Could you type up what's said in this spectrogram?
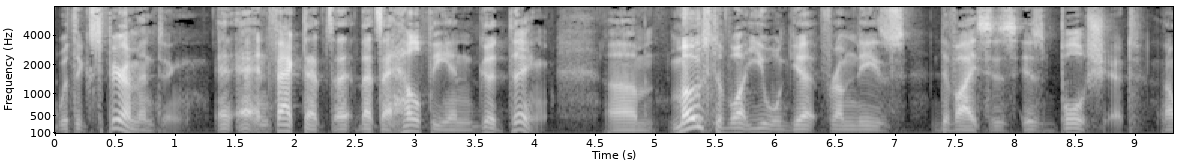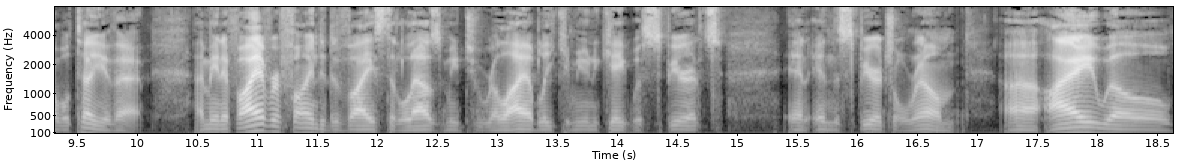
with experimenting. In fact, that's a, that's a healthy and good thing. Um, most of what you will get from these devices is bullshit. I will tell you that. I mean, if I ever find a device that allows me to reliably communicate with spirits in, in the spiritual realm, uh, I will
